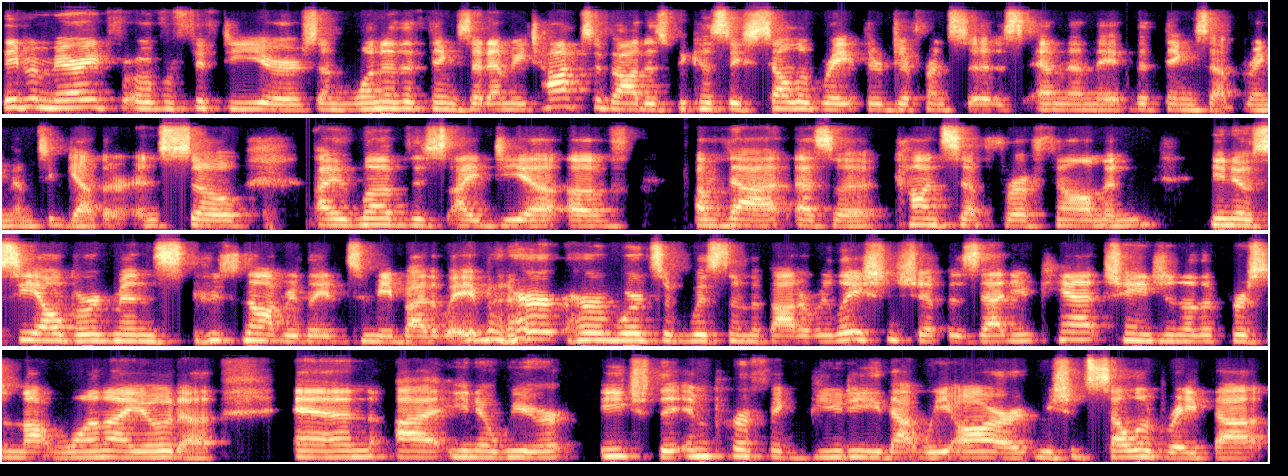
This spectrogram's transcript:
they've been married for over 50 years. And one of the things that emmy talks about is because they celebrate their differences and then they, the things that bring them together. And so i love this idea of of that as a concept for a film. And you know, C.L. Bergman's, who's not related to me, by the way, but her her words of wisdom about a relationship is that you can't change another person, not one iota. And uh, you know, we are each the imperfect beauty that we are. We should celebrate that.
